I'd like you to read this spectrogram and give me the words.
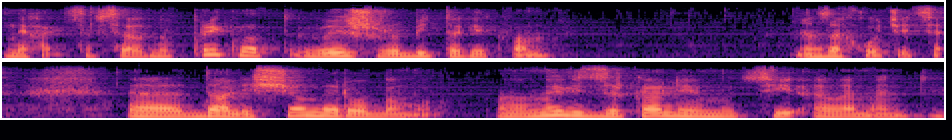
нехай це все одно приклад. Ви ж робіть так, як вам захочеться. Е, Далі, що ми робимо? Е, Ми відзеркалюємо ці елементи.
